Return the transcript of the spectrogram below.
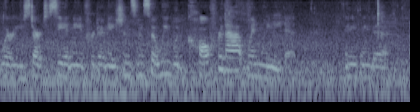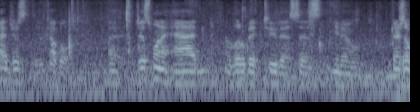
where you start to see a need for donations, and so we would call for that when we need it. Anything to? I just a couple. I just want to add a little bit to this. Is you know, there's a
